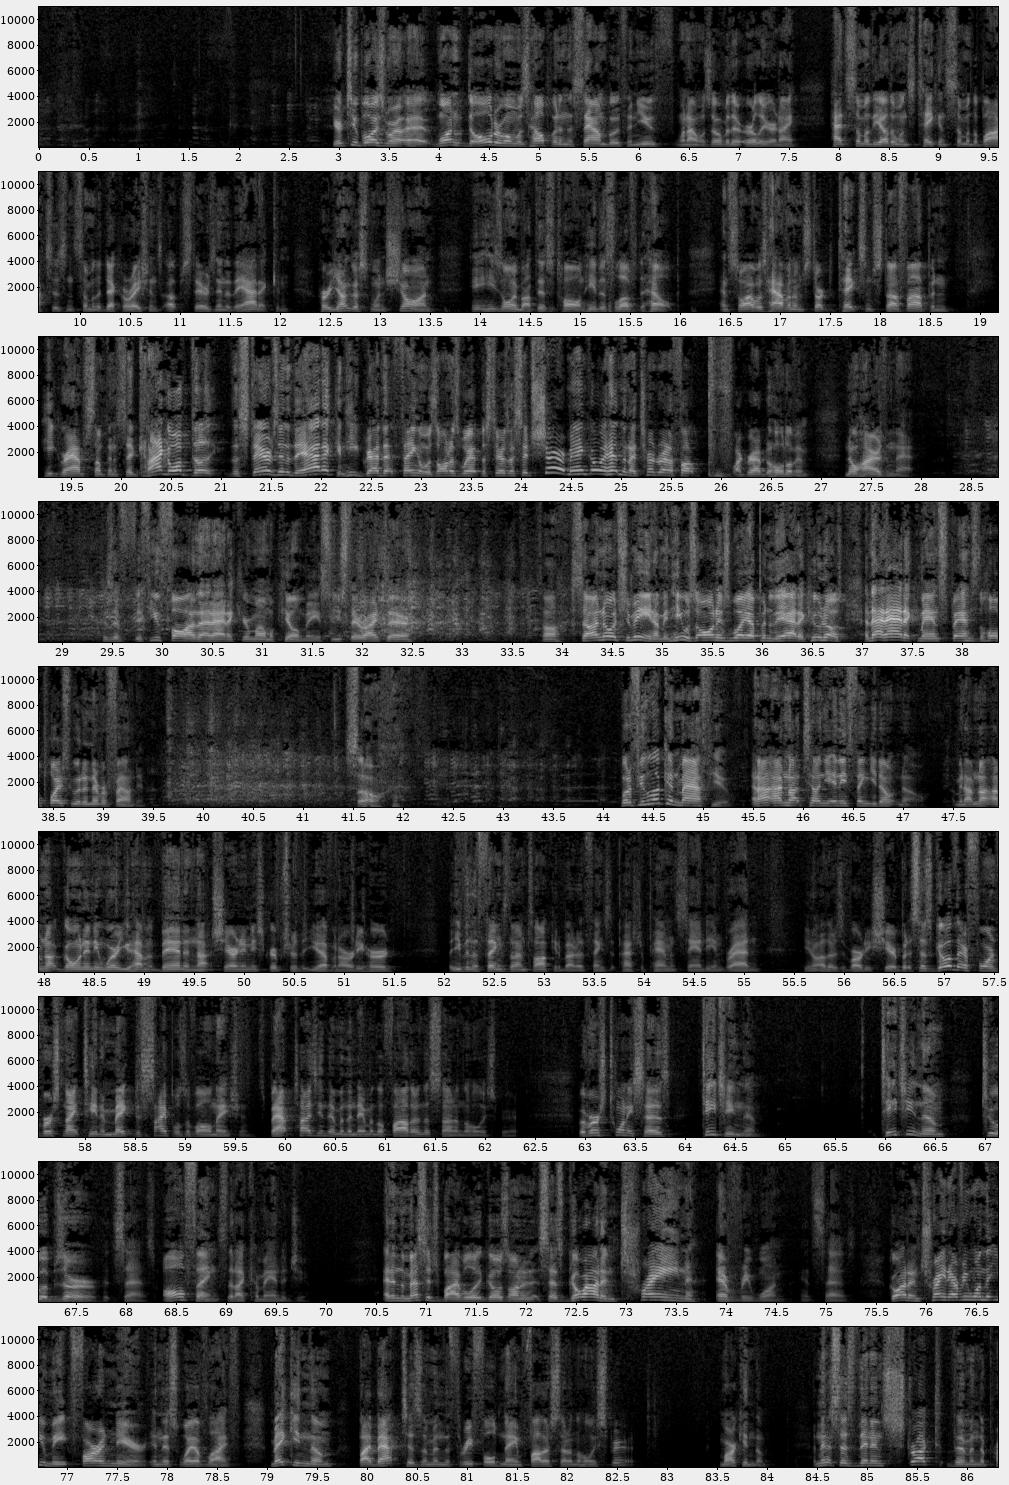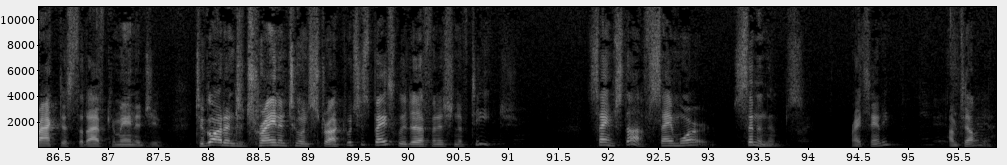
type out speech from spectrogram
Your two boys were uh, one. The older one was helping in the sound booth in youth when I was over there earlier, and I had some of the other ones taking some of the boxes and some of the decorations upstairs into the attic. And her youngest one, Sean, he's only about this tall, and he just loves to help. And so I was having him start to take some stuff up, and he grabbed something and said, Can I go up the, the stairs into the attic? And he grabbed that thing and was on his way up the stairs. I said, Sure, man, go ahead. And then I turned around and thought, Poof, I grabbed a hold of him. No higher than that. Because if, if you fall out of that attic, your mom will kill me. So you stay right there. So, so I know what you mean. I mean, he was on his way up into the attic. Who knows? And that attic, man, spans the whole place. We would have never found him. So, but if you look at Matthew, and I, I'm not telling you anything you don't know. I mean, I'm not, I'm not going anywhere you haven't been and not sharing any scripture that you haven't already heard. But even the things that I'm talking about are the things that Pastor Pam and Sandy and Brad and you know, others have already shared. But it says, Go therefore in verse 19 and make disciples of all nations, baptizing them in the name of the Father and the Son and the Holy Spirit but verse 20 says, teaching them. Teaching them to observe, it says, all things that I commanded you. And in the Message Bible, it goes on and it says, Go out and train everyone, it says. Go out and train everyone that you meet, far and near, in this way of life, making them by baptism in the threefold name Father, Son, and the Holy Spirit. Marking them. And then it says, Then instruct them in the practice that I have commanded you. To go out and to train and to instruct, which is basically the definition of teach. Same stuff, same word, synonyms. Right, Sandy? I'm telling you.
